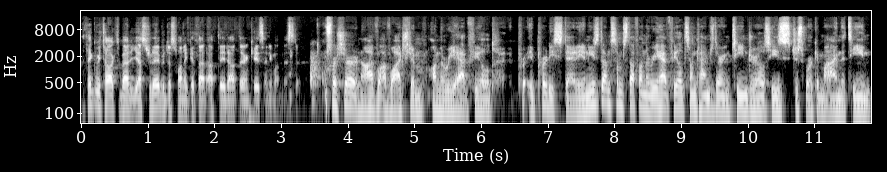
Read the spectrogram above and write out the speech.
I think we talked about it yesterday, but just want to get that update out there in case anyone missed it. For sure. No, I've, I've watched him on the rehab field pretty steady, and he's done some stuff on the rehab field sometimes during team drills. He's just working behind the team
